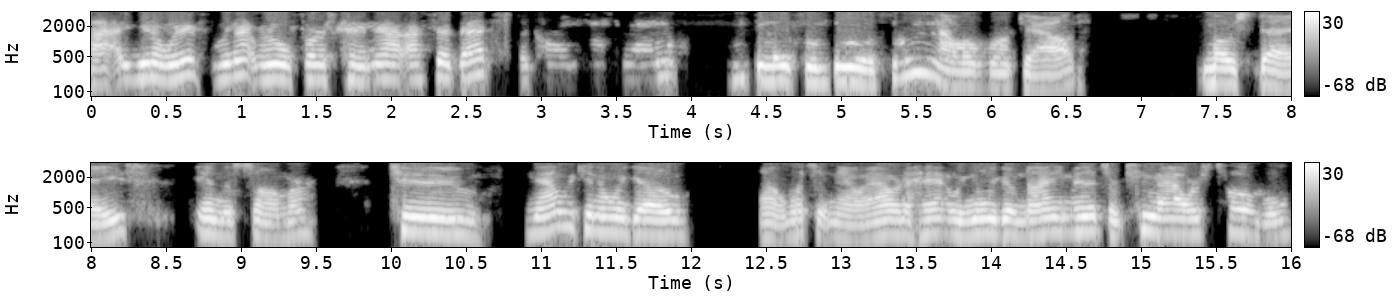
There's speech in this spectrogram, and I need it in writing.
I, you know, when it, when that rule first came out, I said that's the closest way you go from doing a three-hour workout most days in the summer to now we can only go uh, what's it now, hour and a half. We can only go 90 minutes or two hours total.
